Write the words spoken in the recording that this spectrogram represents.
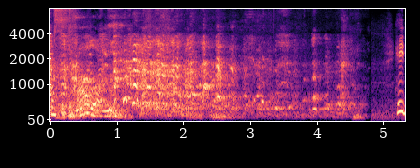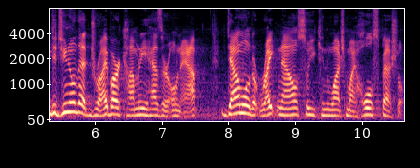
What's the problem? Hey, did you know that Dry Bar Comedy has their own app? Download it right now so you can watch my whole special.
